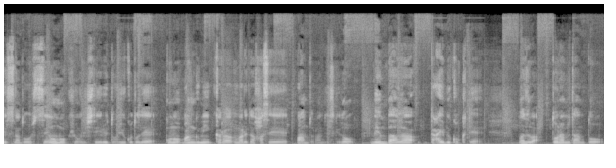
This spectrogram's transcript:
ェスなど出演を目標にしているということで、この番組から生まれた派生バンドなんですけど、メンバーがだいぶ濃くて、まずはドラム担当。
